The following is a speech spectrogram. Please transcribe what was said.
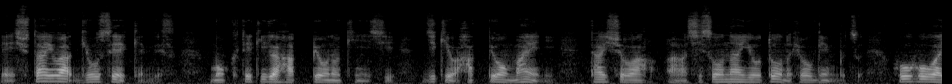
えー主体は行政権です目的が発表の禁止時期は発表前に対象は思想内容等の表現物。方法は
